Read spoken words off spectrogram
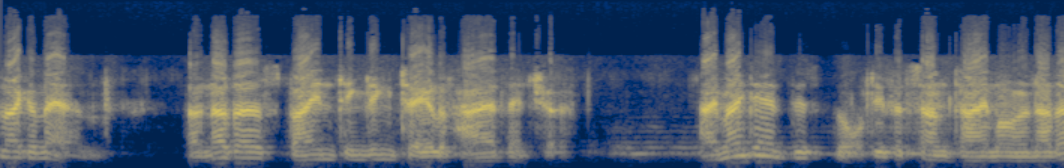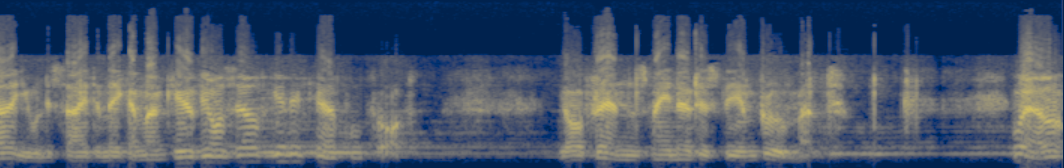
Like a Man? Another spine-tingling tale of high adventure. I might add this thought. If at some time or another you decide to make a monkey of yourself, give it careful thought. Your friends may notice the improvement. Well,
